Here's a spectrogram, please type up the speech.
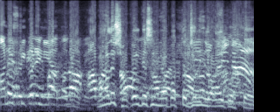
মানুষ কি করে নিরাপদ হবে? আমাদের সকলকে সেই নিরাপত্তার জন্য লড়াই করতে হবে।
